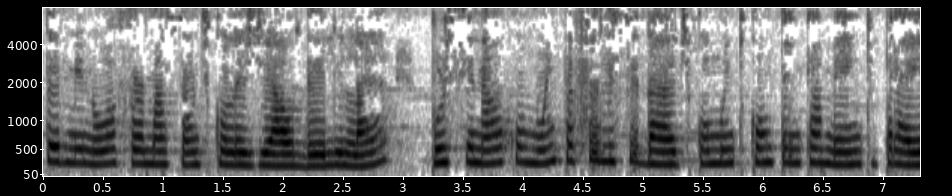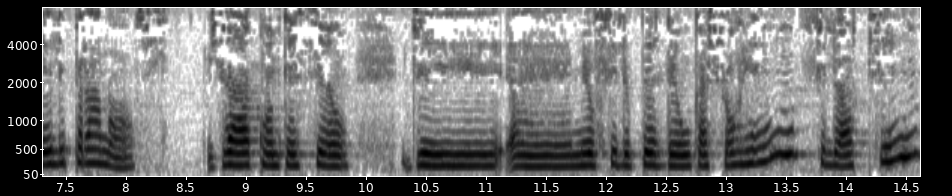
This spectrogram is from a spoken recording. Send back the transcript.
terminou a formação de colegial dele lá por sinal com muita felicidade, com muito contentamento para ele e para nós. Já aconteceu de é, meu filho perder um cachorrinho, filhotinho,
